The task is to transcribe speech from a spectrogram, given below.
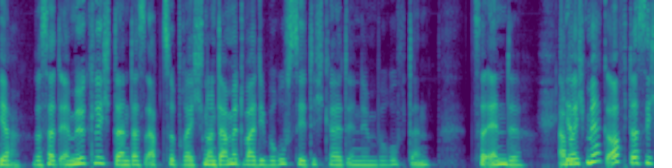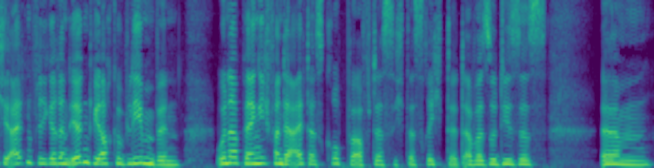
Ja, das hat ermöglicht, dann das abzubrechen. Und damit war die Berufstätigkeit in dem Beruf dann zu Ende. Aber Jetzt. ich merke oft, dass ich Altenpflegerin irgendwie auch geblieben bin, unabhängig von der Altersgruppe, auf das sich das richtet. Aber so dieses ähm,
